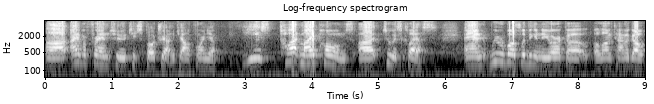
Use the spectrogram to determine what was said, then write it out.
Uh, I have a friend who teaches poetry out in California. He's taught my poems uh, to his class. And we were both living in New York uh, a long time ago.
